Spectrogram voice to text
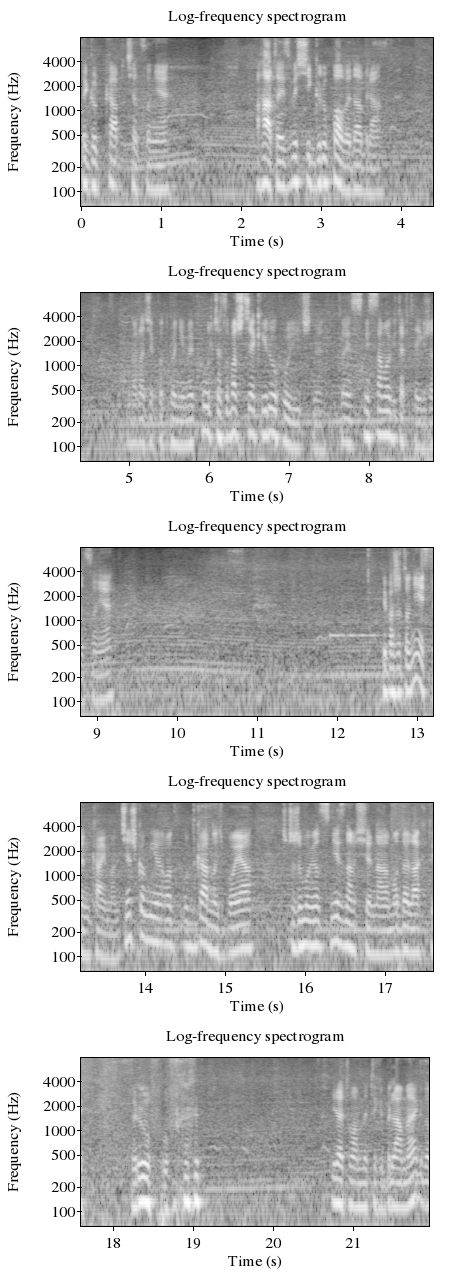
tego kapcia, co nie? Aha, to jest wyścig grupowy, dobra. Na razie podgonimy. Kurczę, zobaczcie jaki ruch uliczny. To jest niesamowite w tej grze, co nie? Chyba, że to nie jest ten Kajman. Ciężko mi od, odgadnąć, bo ja szczerze mówiąc nie znam się na modelach tych rufów. Ile tu mamy tych bramek do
